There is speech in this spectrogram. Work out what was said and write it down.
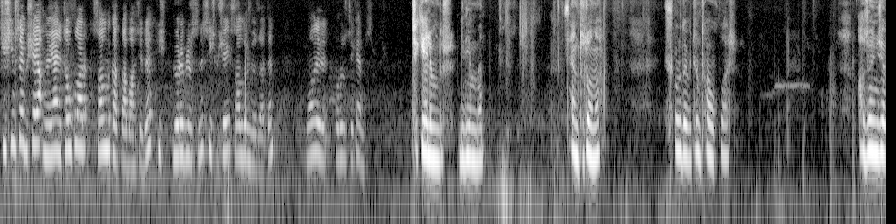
Hiç kimse bir şey yapmıyor. Yani tavuklar salınık hatta bahçede. Hiç görebilirsiniz. Hiçbir şey saldırmıyor zaten. Muhammed horozu çeker misin? Çekelim dur. Gideyim ben. Sen tut onu. Şurada bütün tavuklar. Az önce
